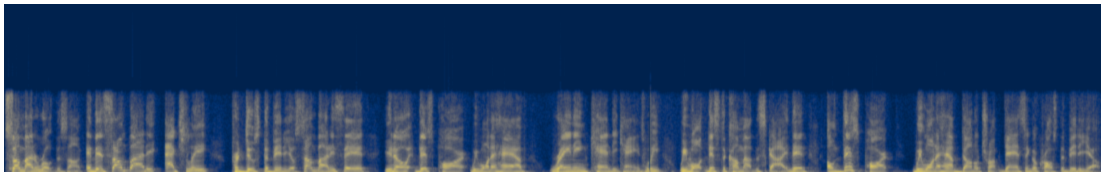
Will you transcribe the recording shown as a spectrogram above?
Somebody wrote the song, and then somebody actually produced the video. Somebody said, you know, this part we want to have raining candy canes. We we want this to come out the sky. Then on this part, we want to have Donald Trump dancing across the video.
